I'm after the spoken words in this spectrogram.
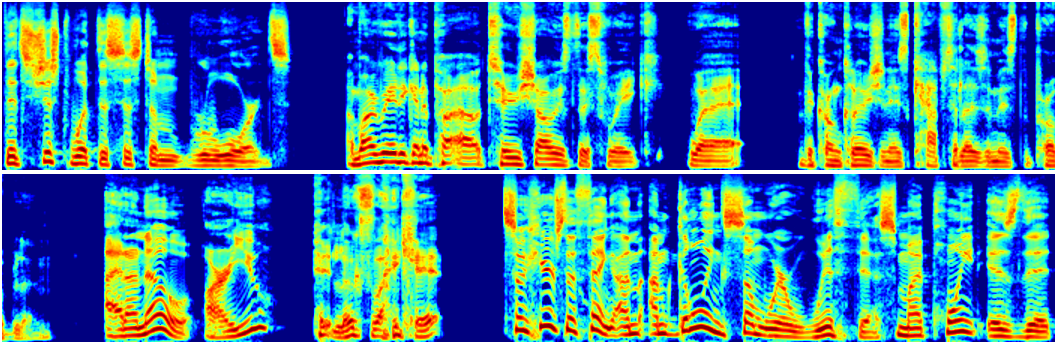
that's just what the system rewards. Am I really going to put out two shows this week where the conclusion is capitalism is the problem? I don't know. Are you? It looks like it. So here's the thing I'm, I'm going somewhere with this. My point is that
